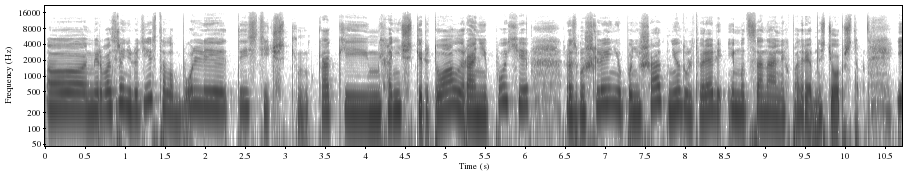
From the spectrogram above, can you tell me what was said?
А, мировоззрение людей стало более теистическим, как и механические ритуалы ранней эпохи, размышления Панишат не удовлетворяли эмоциональных потребностей общества. И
